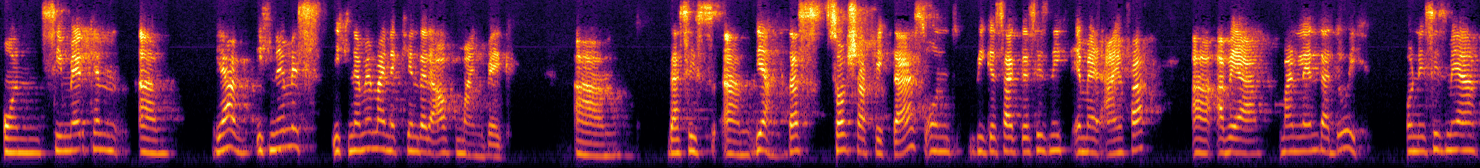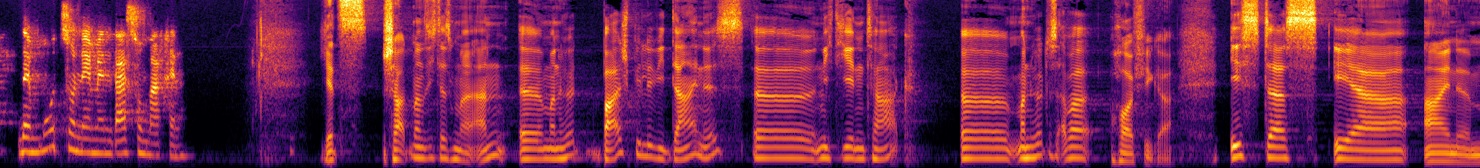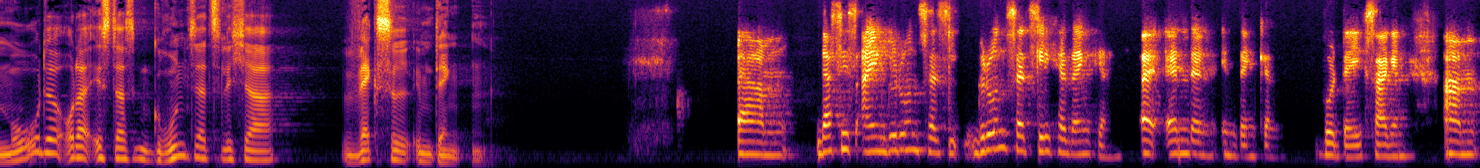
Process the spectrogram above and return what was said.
Und sie merken, ähm, ja, ich nehme, es, ich nehme meine Kinder auf meinen Weg. Ähm, das ist, ähm, ja, das, so schaffe ich das. Und wie gesagt, das ist nicht immer einfach, äh, aber man lernt dadurch. Und es ist mir den Mut zu nehmen, das zu machen. Jetzt schaut man sich das mal an. Äh, man hört Beispiele wie deines äh, nicht jeden Tag. Äh, man hört es aber häufiger. Ist das eher eine Mode oder ist das ein grundsätzlicher Wechsel im Denken? Ähm, das ist ein grundsätz grundsätzliches Denken, äh, Enden im Denken, würde ich sagen. Ähm,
